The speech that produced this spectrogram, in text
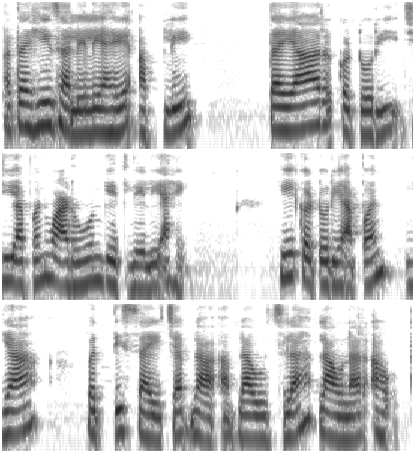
आता ही झालेली आहे आपली तयार कटोरी जी आपण वाढवून घेतलेली आहे. ही कटोरी आपण या बत्तीस साईजच्या ब्ला ब्लाऊजला लावणार आहोत.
